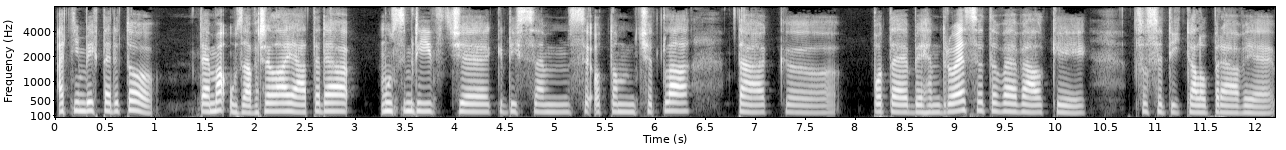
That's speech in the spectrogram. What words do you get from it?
a tím bych tady to téma uzavřela. Já teda musím říct, že když jsem si o tom četla, tak uh, poté během druhé světové války, co se týkalo právě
